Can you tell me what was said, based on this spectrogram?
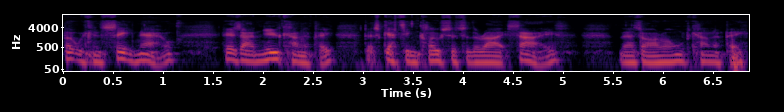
but we can see now, here's our new canopy that's getting closer to the right size. There's our old canopy,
